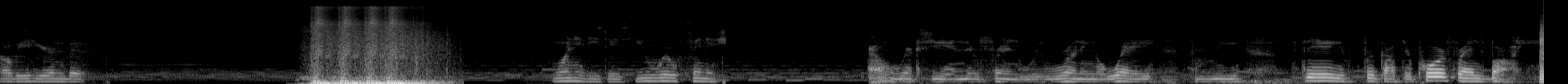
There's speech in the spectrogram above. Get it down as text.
I'll be here in a bit. One of these days, you will finish. Alrexia and their friend was running away from me. They forgot their poor friend's body. Yes,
